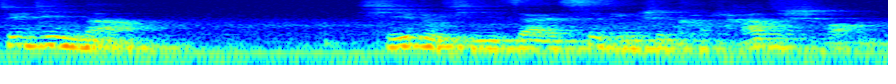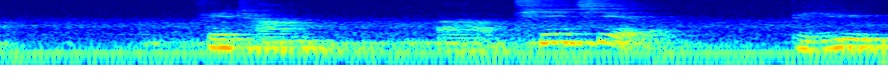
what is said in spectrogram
最近呢，习主席在四平市考察的时候，非常啊贴切的比喻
